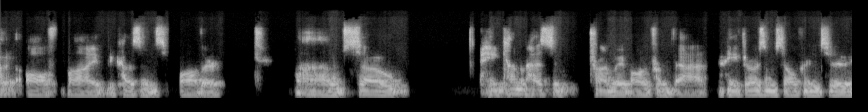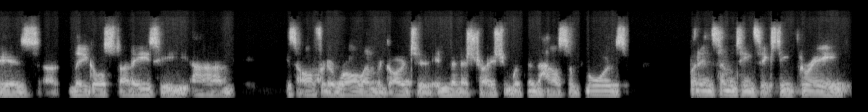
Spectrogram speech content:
put off by the cousin's father. Um, so he kind of has to try and move on from that. He throws himself into his uh, legal studies. He um, is offered a role in regard to administration within the House of Lords. But in 1763,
